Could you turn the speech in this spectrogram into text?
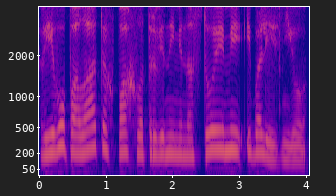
В его палатах пахло травяными настоями и болезнью.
